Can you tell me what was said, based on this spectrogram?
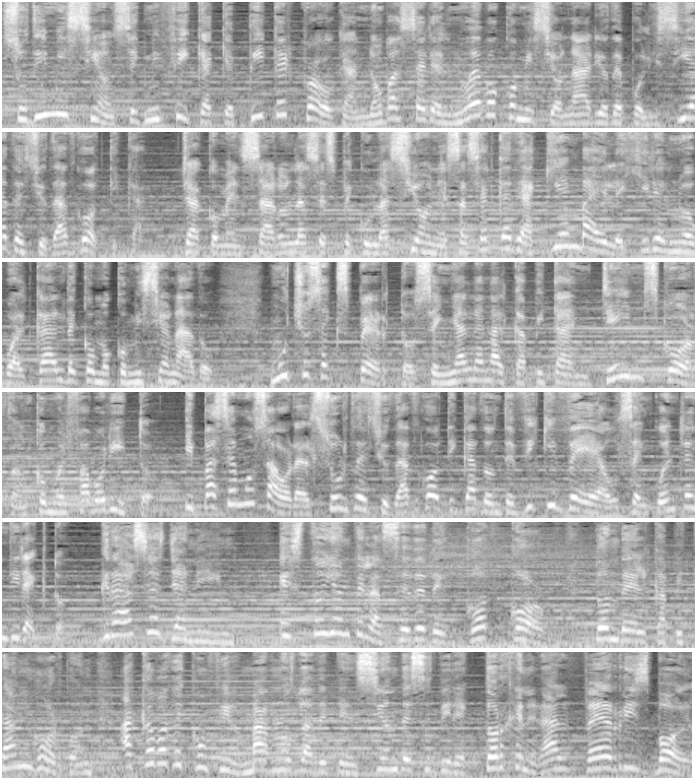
su dimisión significa que Peter Krogan no va a ser el nuevo comisionario de policía de Ciudad Gótica. Ya comenzaron las especulaciones acerca de a quién va a elegir el nuevo alcalde como comisionado. Muchos expertos señalan al capitán James Gordon como el favorito. Y pasemos ahora al sur de Ciudad Gótica, donde Vicky Vale se encuentra en directo. Gracias, Janine. Estoy ante la sede de God Corp, donde el capitán Gordon acaba de confirmarnos la detención de su director general Ferris Boyle.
